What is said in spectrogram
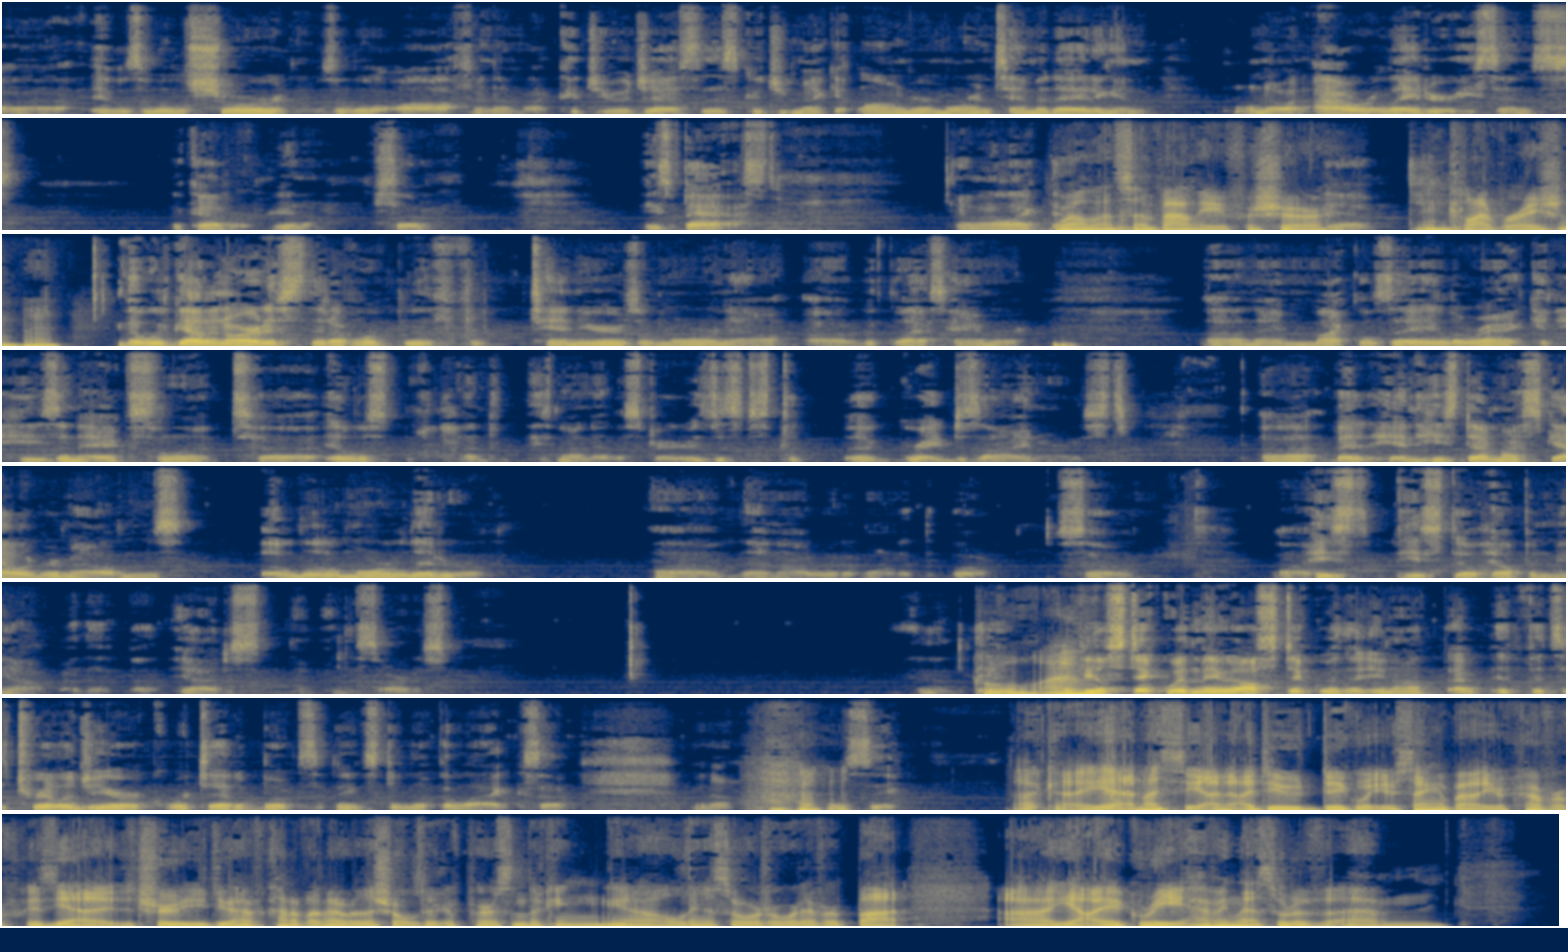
Uh, it was a little short, it was a little off, and I'm like, could you adjust this? Could you make it longer, more intimidating? And I don't know, an hour later, he sends the cover, you know. So he's fast. And I like that. Well, that's a value for sure. Yeah. In collaboration. Yeah. But we've got an artist that I've worked with for 10 years or more now uh, with Glass Hammer uh, named Michael Zay Larank. And he's an excellent uh, illustrator. He's not an illustrator, he's just a, a great design artist. Uh, but and he's done my Skallagrim albums a little more literal uh, than I would have wanted the book. So uh, he's he's still helping me out with it. But yeah, I just this artist. And cool. If, if he'll stick with me, I'll stick with it. You know, if it's a trilogy or a quartet of books, it needs to look alike. So, you know, we'll see. Okay, yeah, and I see, I, I do dig what you're saying about your cover because, yeah, true, you do have kind of an over the shoulder person looking, you know, holding a sword or whatever. But uh, yeah, I agree. Having that sort of um,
